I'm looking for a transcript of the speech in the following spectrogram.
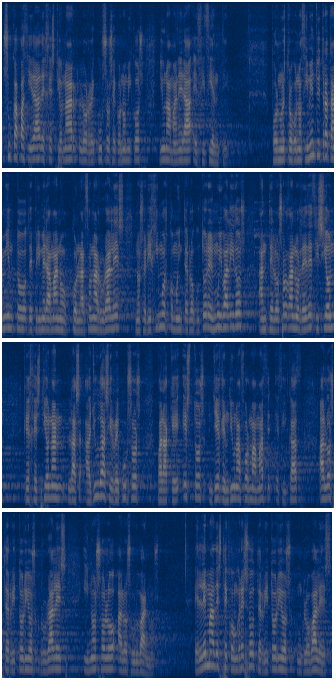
su capacidad de gestionar los recursos económicos de una manera eficiente. Por nuestro conocimiento y tratamiento de primera mano con las zonas rurales, nos erigimos como interlocutores muy válidos ante los órganos de decisión que gestionan las ayudas y recursos para que estos lleguen de una forma más eficaz a los territorios rurales y no solo a los urbanos. El lema de este Congreso, Territorios Globales,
